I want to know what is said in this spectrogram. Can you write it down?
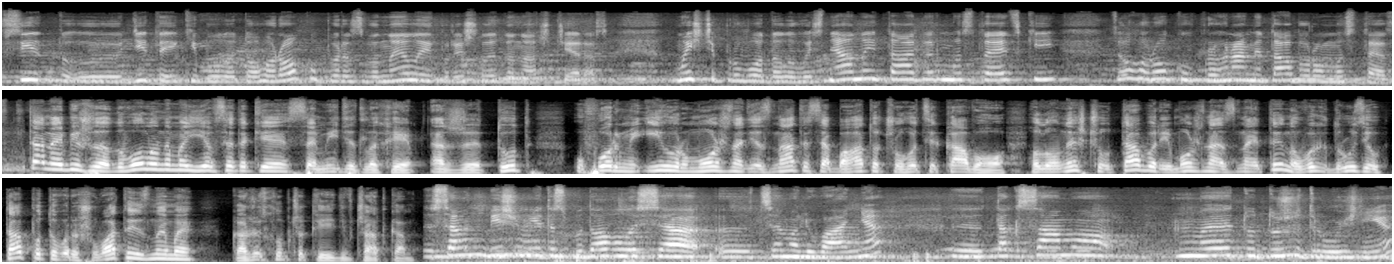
Всі е, діти, які були того року, перезвонили і прийшли до нас ще раз. Ми ще проводили весняний табір мистецький. Цього року в програмі табору мистецтв. Та найбільш задоволеними є все-таки самі дітлахи, адже тут у формі ігор можна дізнатися багато чого цікавого. Головне, що у таборі можна знайти нових друзів та потоваришувати із ними, кажуть хлопчики і дівчатка. Саме більше мені сподобалося е, це малювання. Е, Так само ми тут дуже дружні,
